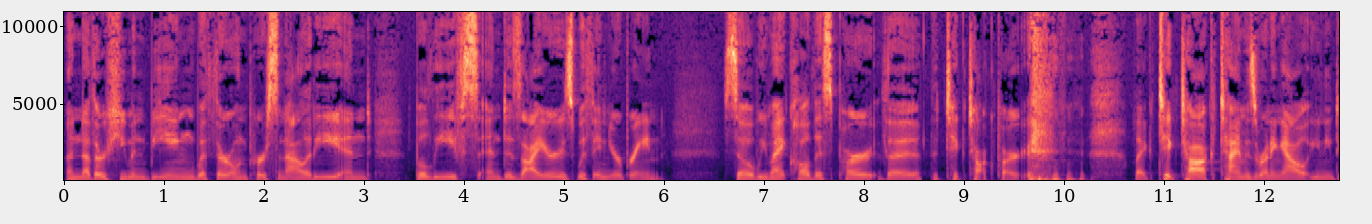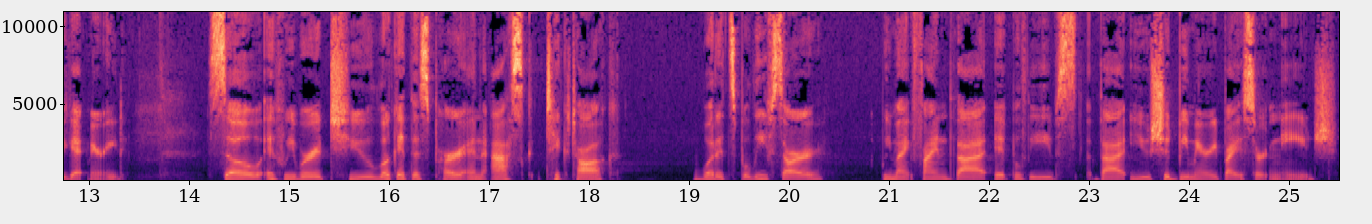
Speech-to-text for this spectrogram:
another human being with their own personality and beliefs and desires within your brain. So we might call this part the the TikTok part. like TikTok time is running out, you need to get married. So, if we were to look at this part and ask TikTok what its beliefs are, we might find that it believes that you should be married by a certain age,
